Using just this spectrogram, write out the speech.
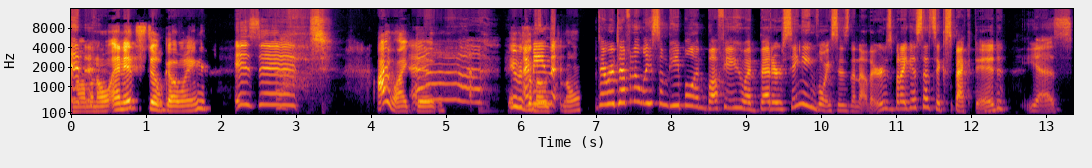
phenomenal, and it's still going. Is it? I liked it. Uh, It was I mean, emotional. there were definitely some people in Buffy who had better singing voices than others, but I guess that's expected. Yes.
